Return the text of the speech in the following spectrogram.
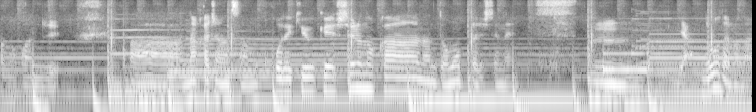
あの感じ。ああ、中ちゃんさんここで休憩してるのかなんて思ったりしてね。うん。いや、どうだろうな。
